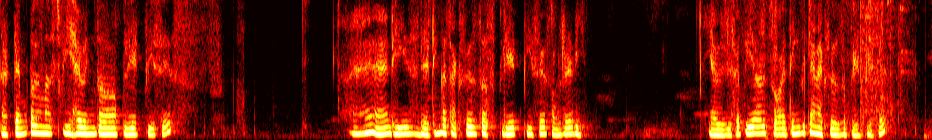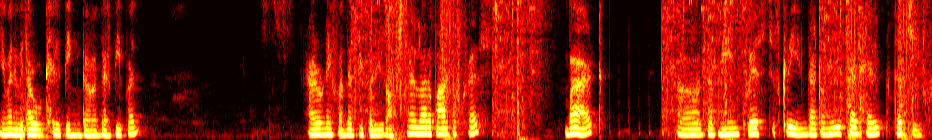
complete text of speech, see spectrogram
The temple must be having the plate pieces and he is letting us access the plate pieces already. He has disappeared so I think we can access the plate pieces even without helping the other people. I don't know if other people is optional or a part of quest. but uh, the main quest screen that only said help the chief.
